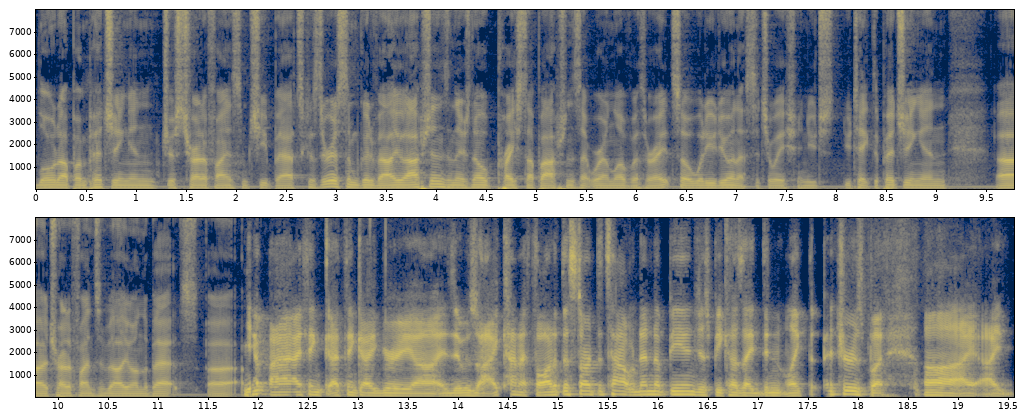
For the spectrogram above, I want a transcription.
load up on pitching and just try to find some cheap bats because there is some good value options and there's no priced up options that we're in love with, right? So what do you do in that situation? You just you take the pitching and uh, try to find some value on the bats. Uh, yep, I, I, think I think I agree. Uh, it, it, was I kind of thought at the start that's how it would end up being, just because I didn't like the pitchers. But uh, I,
